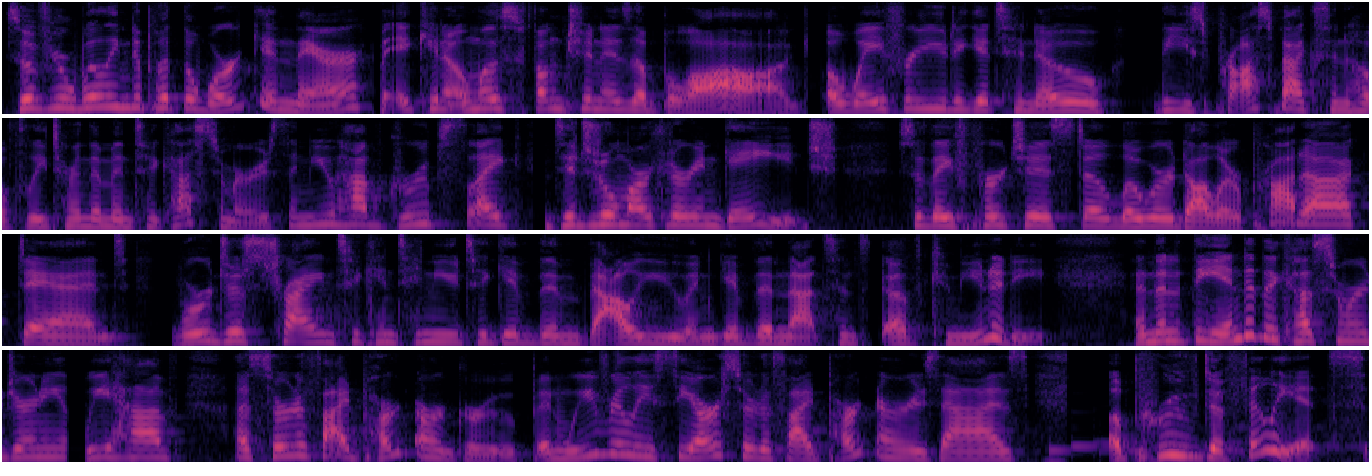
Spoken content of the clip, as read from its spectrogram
So, if you're willing to put the work in there, it can almost function as a blog, a way for you to get to know these prospects and hopefully turn them into customers. Then you have groups like Digital Marketer Engage. So they've purchased a lower dollar product and we're just trying to continue to give them value and give them that sense of community. And then at the end of the customer journey, we have a certified partner group and we really see our certified partners as approved affiliates.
